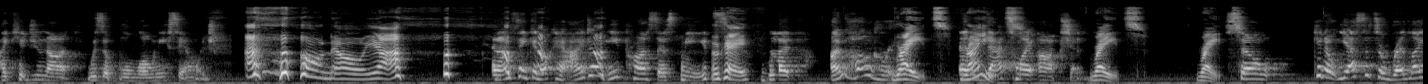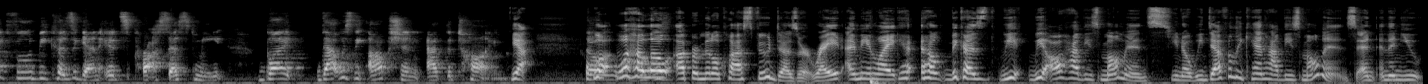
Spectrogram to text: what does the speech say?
I kid you not, was a bologna sandwich. oh no, yeah. and I'm thinking, okay, I don't eat processed meats. Okay. But I'm hungry. Right. And right. That's my option. Right. Right. So you know, yes, it's a red light food because again, it's processed meat, but that was the option at the time. Yeah. So, well, well, hello, upper middle class food desert, right? I mean, like, because we we all have these moments. You know, we definitely can have these moments, and and then you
